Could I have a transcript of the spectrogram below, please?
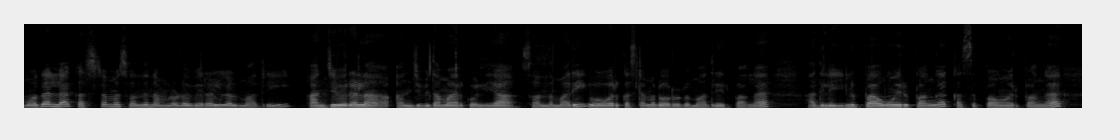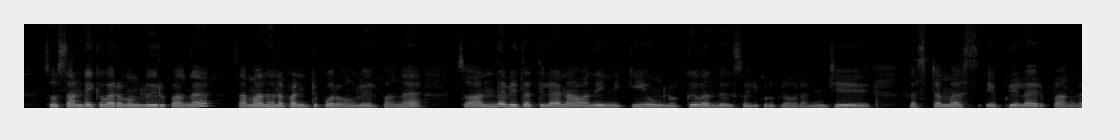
முதல்ல கஸ்டமர்ஸ் வந்து நம்மளோட விரல்கள் மாதிரி அஞ்சு விரல் அஞ்சு விதமாக இருக்கும் இல்லையா? ஸோ அந்த மாதிரி ஒவ்வொரு கஸ்டமர் ஒரு ஒரு மாதிரி இருப்பாங்க. அதில் இனிப்பாகவும் இருப்பாங்க கசப்பாகவும் இருப்பாங்க. ஸோ சண்டைக்கு வரவங்களும் இருப்பாங்க சமாதானம் பண்ணிட்டு போகிறவங்களும் இருப்பாங்க. ஸோ அந்த விதத்தில் நான் வந்து இன்றைக்கி உங்களுக்கு வந்து சொல்லி கொடுக்குறேன் ஒரு அஞ்சு கஸ்டமர்ஸ் எப்படியெல்லாம் இருப்பாங்க?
